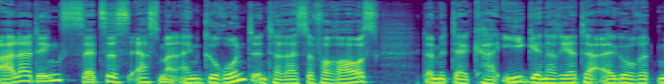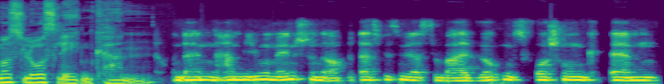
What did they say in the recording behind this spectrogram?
allerdings setze es erstmal ein Grundinteresse voraus, damit der KI-generierte Algorithmus loslegen kann. Und dann haben junge Menschen, und auch das wissen wir aus der Wahlwirkungsforschung, ähm,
